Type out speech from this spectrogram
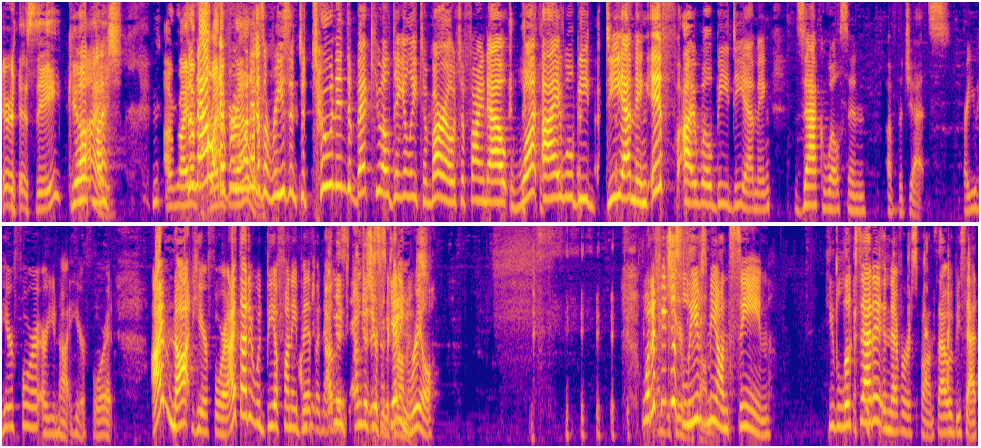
there it is. See, Gosh. I'm right so up. now right everyone has a reason to tune into BetQL Daily tomorrow to find out what I will be DMing, if I will be DMing Zach Wilson of the Jets. Are you here for it? Or are you not here for it? I'm not here for it. I thought it would be a funny bit, but now I'm, in- this, I'm just this here is for getting comments. real. What if I'm he just just here for the leaves me on scene? He looks at it and never responds. That would be sad.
